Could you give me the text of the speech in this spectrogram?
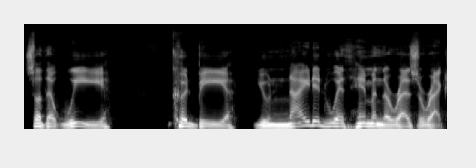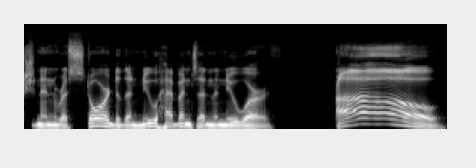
so that we could be united with him in the resurrection and restored to the new heavens and the new earth. Oh,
